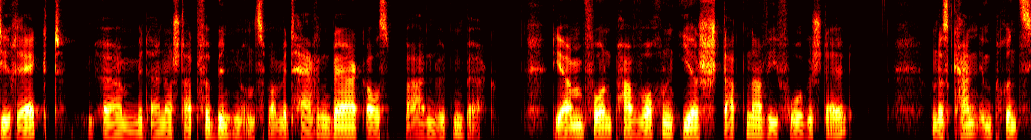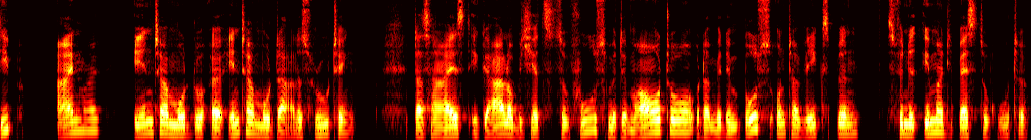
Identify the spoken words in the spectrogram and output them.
direkt äh, mit einer Stadt verbinden, und zwar mit Herrenberg aus Baden-Württemberg. Die haben vor ein paar Wochen ihr Stadtnavi vorgestellt. Und das kann im Prinzip einmal intermod äh, intermodales Routing. Das heißt, egal ob ich jetzt zu Fuß mit dem Auto oder mit dem Bus unterwegs bin, es findet immer die beste Route.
